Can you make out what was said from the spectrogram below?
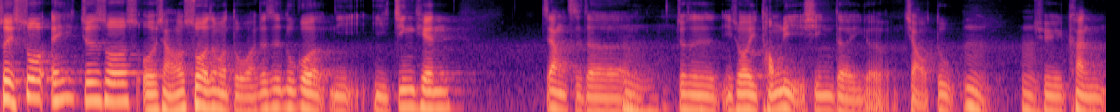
所以说，哎、就是说，我想说说了这么多、啊，就是如果你以今天这样子的，嗯。就是你说以同理心的一个角度，嗯嗯。去看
